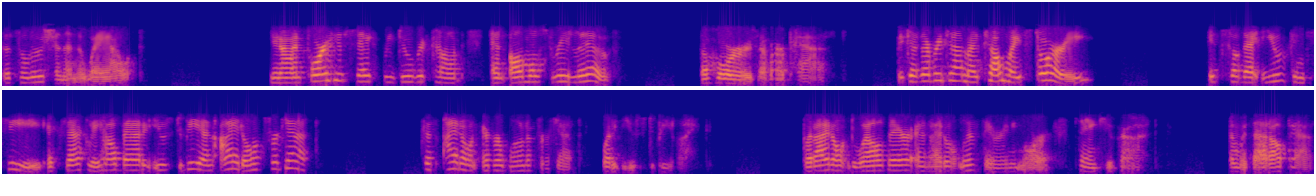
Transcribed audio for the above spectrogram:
the solution and the way out. You know, and for his sake, we do recount and almost relive the horrors of our past. Because every time I tell my story, It's so that you can see exactly how bad it used to be, and I don't forget. Because I don't ever want to forget what it used to be like. But I don't dwell there and I don't live there anymore. Thank you, God. And with that, I'll pass.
